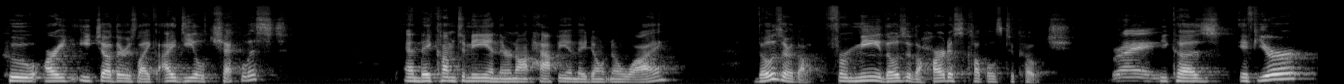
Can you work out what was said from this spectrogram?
who are each other's like ideal checklist and they come to me and they're not happy and they don't know why. Those are the for me those are the hardest couples to coach Right. Because if you're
